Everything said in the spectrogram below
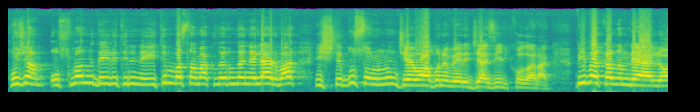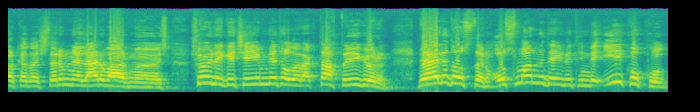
Hocam Osmanlı Devleti'nin eğitim basamaklarında neler var? İşte bu sorunun cevabını vereceğiz ilk olarak. Bir bakalım değerli arkadaşlarım neler varmış. Şöyle geçeyim net olarak tahtayı görün. Değerli dostlarım Osmanlı Devleti'nde ilkokul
